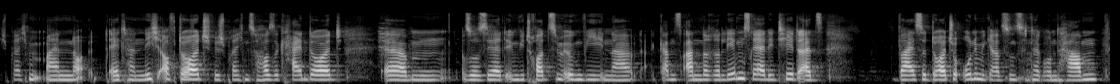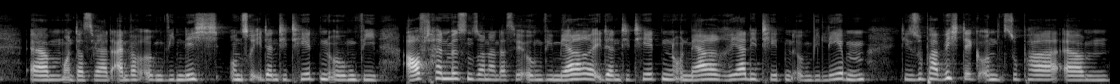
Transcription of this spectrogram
ich spreche mit meinen Eltern nicht auf Deutsch, wir sprechen zu Hause kein Deutsch, ähm, so ist sie halt irgendwie trotzdem irgendwie in einer ganz andere Lebensrealität als weiße Deutsche ohne Migrationshintergrund haben ähm, und dass wir halt einfach irgendwie nicht unsere Identitäten irgendwie aufteilen müssen, sondern dass wir irgendwie mehrere Identitäten und mehrere Realitäten irgendwie leben, die super wichtig und super ähm,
